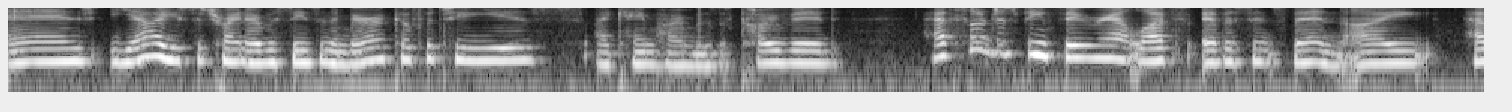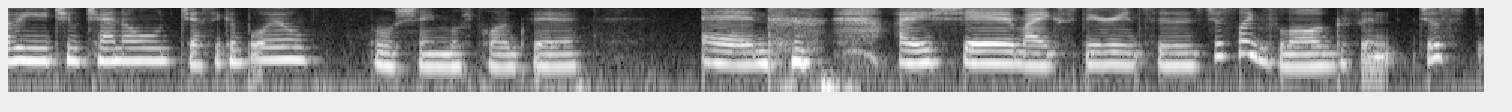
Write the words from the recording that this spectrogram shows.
And yeah, I used to train overseas in America for two years. I came home because of COVID. Have sort of just been figuring out life ever since then. I have a YouTube channel, Jessica Boyle, little shameless plug there. And I share my experiences, just like vlogs, and just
